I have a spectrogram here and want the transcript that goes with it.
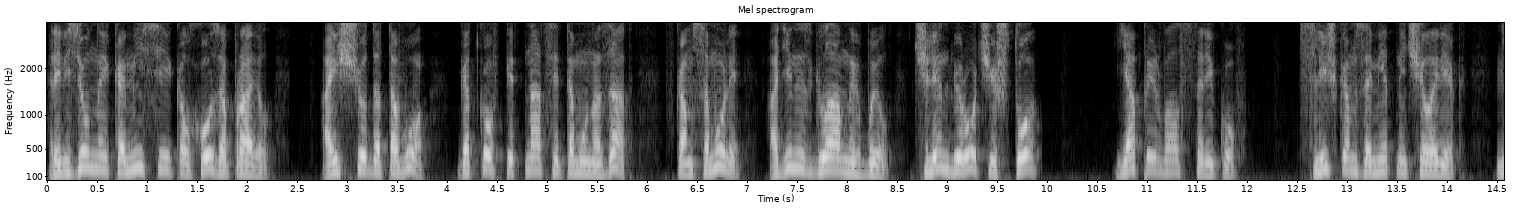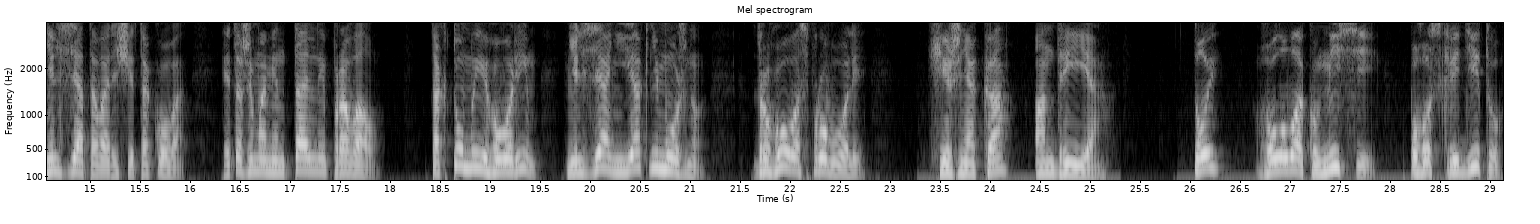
Ревизионной комиссии колхоза правил. А еще до того, годков 15 тому назад, в комсомоле один из главных был, член бюро чи что. Я прервал стариков. Слишком заметный человек. Нельзя, товарищи, такого. Это же моментальный провал. Так то мы и говорим. Нельзя, ніяк не можно. Другого спробували. Хижняка Андрія. Той голова комісії по госкредиту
